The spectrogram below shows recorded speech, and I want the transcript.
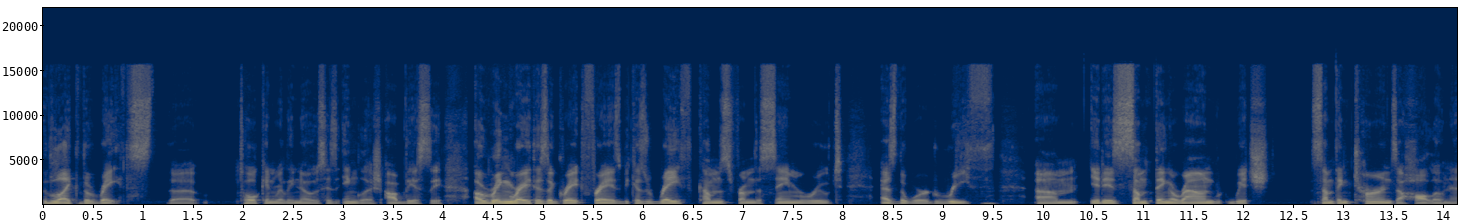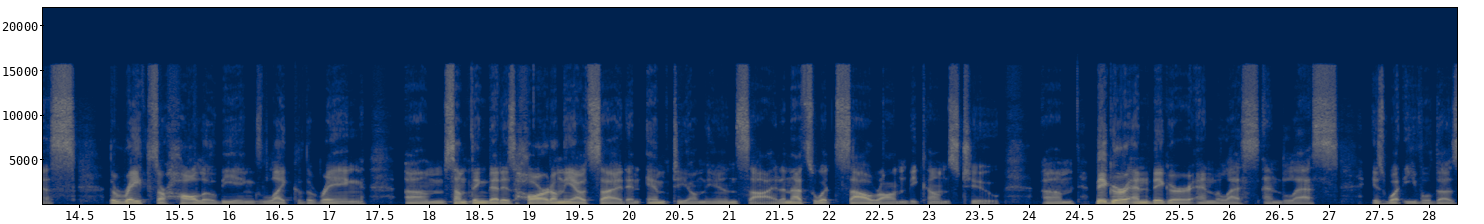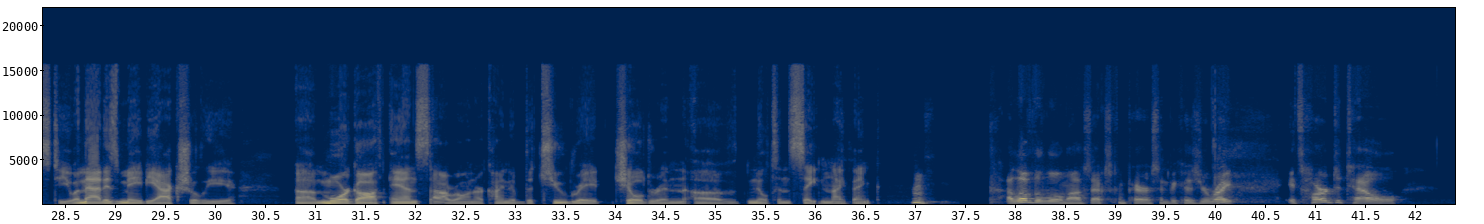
like the wraiths. The Tolkien really knows his English, obviously. A ring wraith is a great phrase because wraith comes from the same root as the word wreath. Um, it is something around which something turns a hollowness. The wraiths are hollow beings like the ring, um, something that is hard on the outside and empty on the inside. And that's what Sauron becomes too. Um, bigger and bigger and less and less is what evil does to you. And that is maybe actually uh, Morgoth and Sauron are kind of the two great children of Milton's Satan, I think. I love the Lil Nas X comparison because you're right. It's hard to tell.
